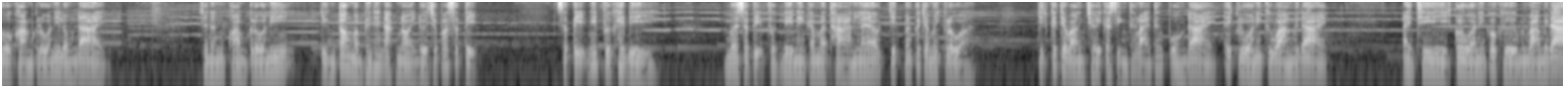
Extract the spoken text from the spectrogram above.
ัวความกลัวนี้ลงได้ ฉะนั้นความกลัวนี้จึงต้องบำเพ็ญให้หนักหน่อยโดยเฉพาะสติ สตินี้ฝึกให้ดี เมื่อสติฝึกดีในกรรมฐานแล้วจิตมันก็จะไม่กลัว จิตก็จะวางเฉยกับสิ่งทั้งหลายทั้งปวงได้ ไอ้กลัวนี่คือวางไม่ได้ ไอ้ที่กลัวนี่ก็คือมันวางไม่ได้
